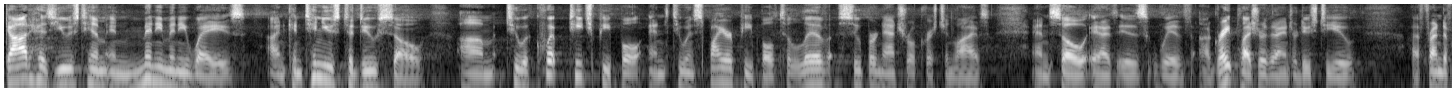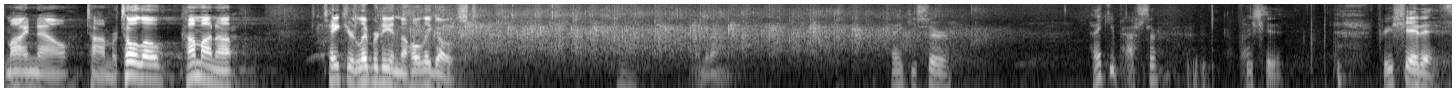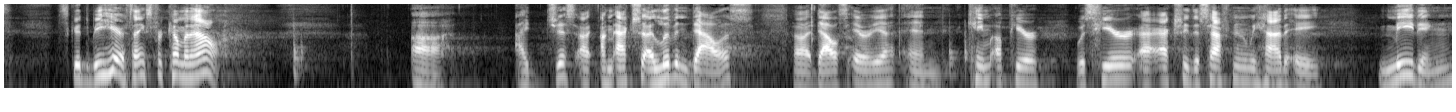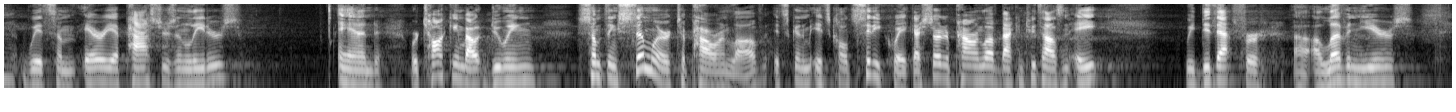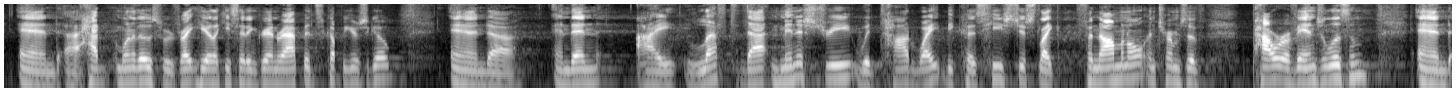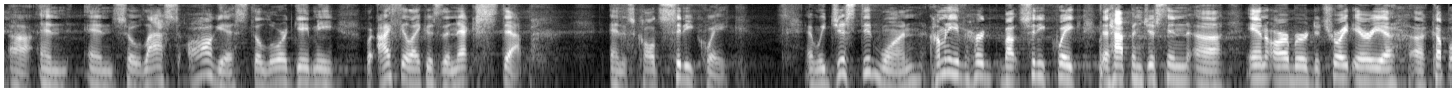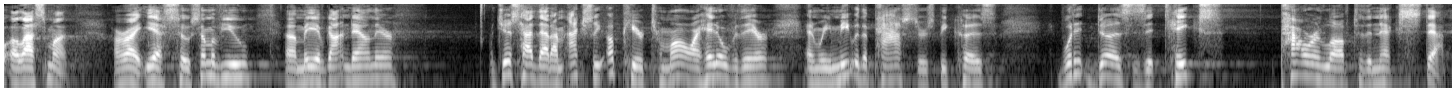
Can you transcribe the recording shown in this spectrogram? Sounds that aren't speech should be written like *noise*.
God has used him in many, many ways and continues to do so um, to equip, teach people, and to inspire people to live supernatural Christian lives. And so it is with great pleasure that I introduce to you a friend of mine now, Tom Ruotolo. Come on up. Take your liberty in the Holy Ghost. Thank you, sir. Thank you, Pastor. Appreciate it. Appreciate it. It's good to be here. Thanks for coming out. Uh, I just, I, am actually, I live in Dallas, uh, Dallas area, and came up here, was here. Uh, actually, this afternoon we had a meeting with some area pastors and leaders, and we're talking about doing something similar to Power and Love. It's, gonna be, it's called City Quake. I started Power and Love back in 2008. We did that for uh, 11 years and uh, had one of those was right here, like you said, in Grand Rapids a couple years ago. And, uh, and then I left that ministry with Todd White because he's just like phenomenal in terms of power evangelism. And, uh, and, and so last August, the Lord gave me what I feel like is the next step, and it's called City Quake. And we just did one. How many of you heard about City Quake that happened just in uh, Ann Arbor, Detroit area a couple uh, last month? All right, yes. So some of you uh, may have gotten down there just had that. I'm actually up here tomorrow. I head over there and we meet with the pastors because what it does is it takes power and love to the next step.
